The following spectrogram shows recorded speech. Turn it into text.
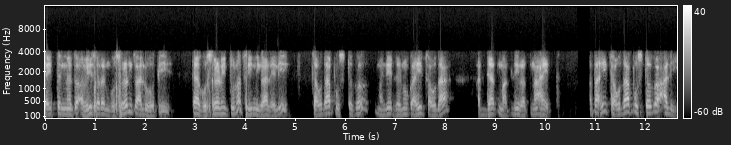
चैतन्याचं अभिसरण घुसळण चालू होती त्या घुसळणीतूनच ही निघालेली चौदा पुस्तकं म्हणजे जणू काही चौदा अध्यात्मातली रत्न आहेत. आता ही चौदा पुस्तकं आली.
